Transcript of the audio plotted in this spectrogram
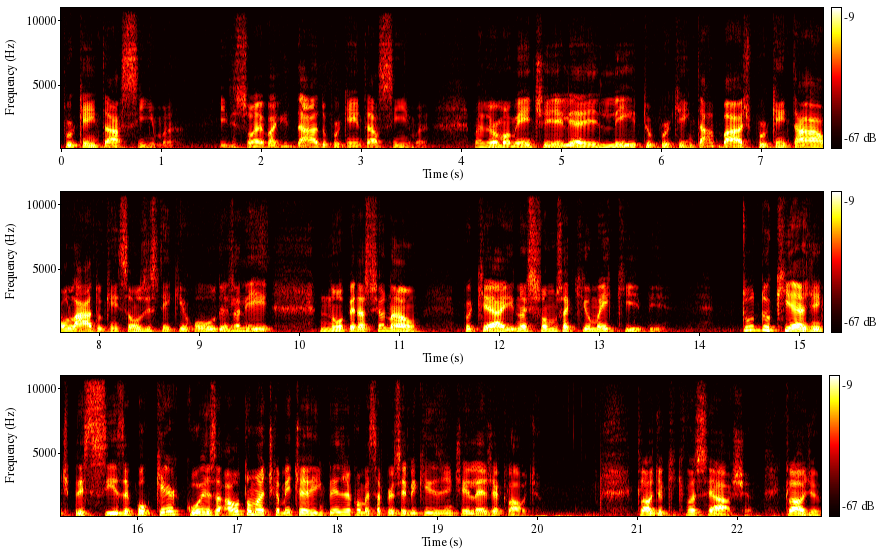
por quem está acima. Ele só é validado por quem está acima. Mas normalmente ele é eleito por quem está abaixo, por quem está ao lado, quem são os stakeholders Isso. ali no operacional. Porque aí nós somos aqui uma equipe. Tudo que a gente precisa, qualquer coisa, automaticamente a empresa já começa a perceber que a gente elege a Cláudia. Cláudia, o que, que você acha? Cláudia,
